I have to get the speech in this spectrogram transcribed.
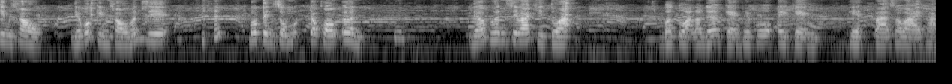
กินเขาเดี๋ยวบ่กินเขามันสิบ่เป็นสมเจ้าของเอิ้นเดี๋ยวเพิ่นสิว่ากี่ตัวบ่ตัวเราเด้อแกงเพโพไอ้แกงเผ็ดปลาสวายค่ะ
